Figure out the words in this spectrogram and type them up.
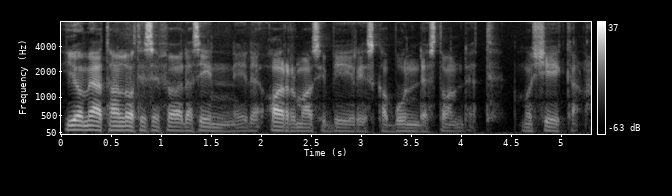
i och med att han låtit sig födas in i det arma sibiriska bondeståndet, mushikerna.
